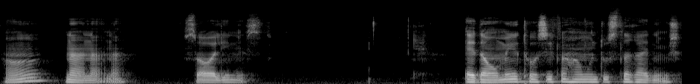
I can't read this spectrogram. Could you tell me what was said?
ها؟ نه نه نه. سوالی نیست. ادامه توصیف همون دوست قدیمیش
